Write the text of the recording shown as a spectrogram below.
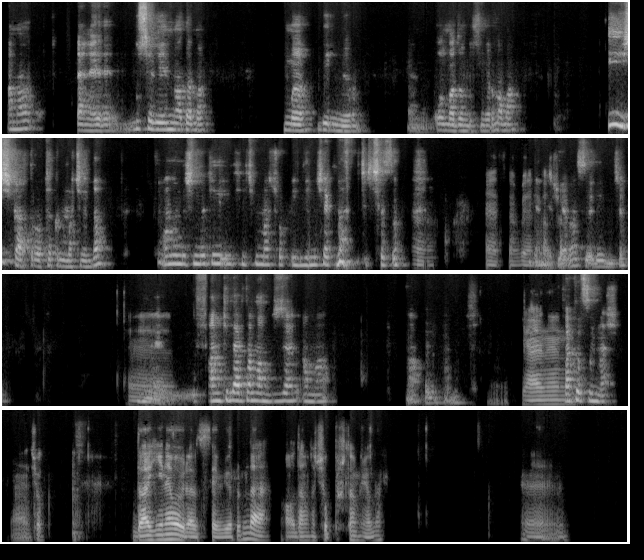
ama yani bu seviyenin adamı mı bilmiyorum. Yani olmadığını düşünüyorum ama iyi iş çıkarttı o takım maçında. Onun dışındaki hiçbir maç çok ilgimi çekmedi açıkçası. Evet, evet benim Yani çok. yalan söyleyemeyeceğim. Ee, funky'ler tamam güzel ama ne yapalım hani. yani, Takılsınlar. yani çok daha yine o biraz seviyorum da o adam da çok puşlamıyorlar. Ee,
